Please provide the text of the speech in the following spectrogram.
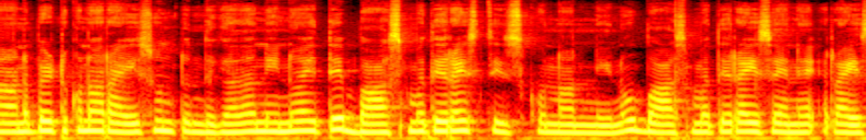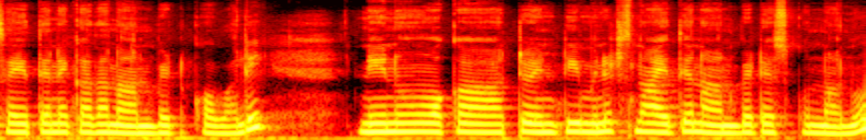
నానబెట్టుకున్న రైస్ ఉంటుంది కదా నేను అయితే బాస్మతి రైస్ తీసుకున్నాను నేను. బాస్మతి రైస్ అయినా రైస్ అయితేనే కదా నానబెట్టుకోవాలి. నేను ఒక ట్వంటీ మినిట్స్ నా అయితే నానబెట్టేసుకున్నాను.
